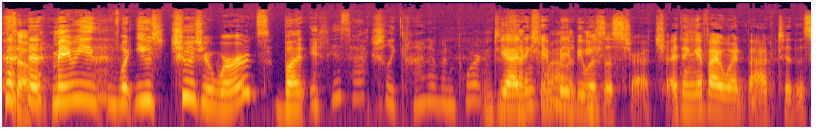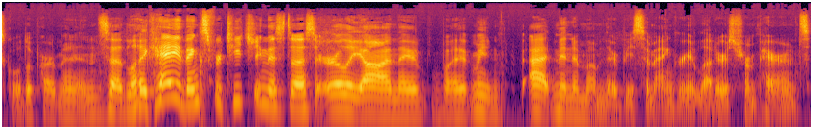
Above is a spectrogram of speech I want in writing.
So maybe what you choose your words, but it is actually kind of important. To Yeah, I think it maybe was a stretch. I think if I went back to the school department and said, like, hey, thanks for teaching this to us early on, they, I mean, at minimum, there'd be some angry letters from parents.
